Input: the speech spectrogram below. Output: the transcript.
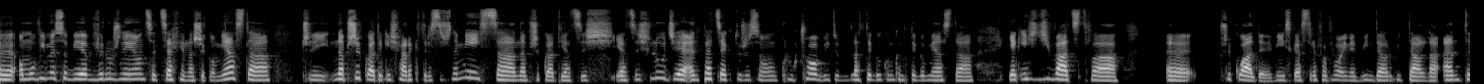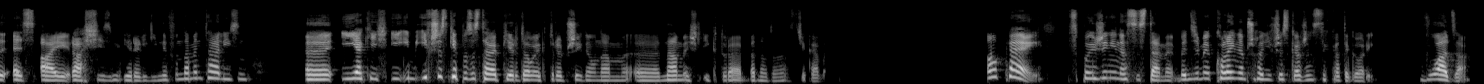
e, omówimy sobie wyróżniające cechy naszego miasta, czyli na przykład jakieś charakterystyczne miejsca, na przykład jacyś, jacyś ludzie, NPC, którzy są kluczowi dla tego konkretnego miasta, jakieś dziwactwa, e, przykłady, miejska strefa wojny, winda orbitalna, anty-SI, rasizm i religijny fundamentalizm, e, i, jakieś, i, i wszystkie pozostałe pierdoły, które przyjdą nam na myśl i które będą do nas ciekawe. Okej, okay. spojrzenie na systemy. Będziemy kolejno przechodzić przez każdą z tych kategorii. Władza.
